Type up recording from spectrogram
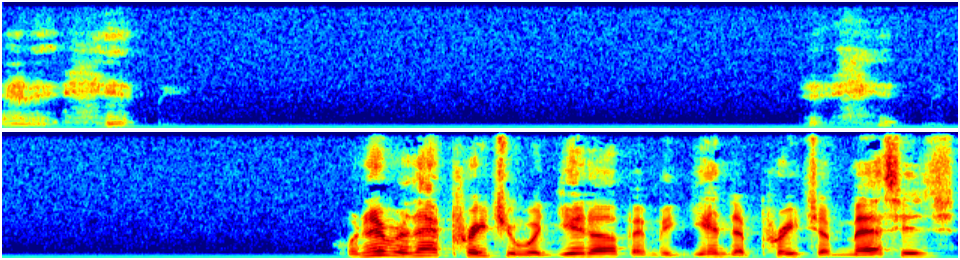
And it hit me. It hit me. whenever that preacher would get up and begin to preach a message,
